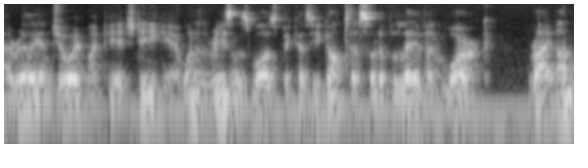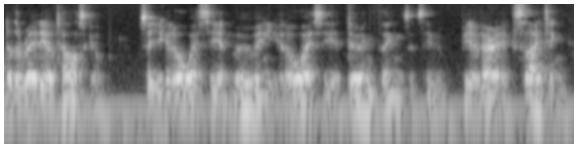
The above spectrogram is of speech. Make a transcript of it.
I really enjoyed my PhD here. One of the reasons was because you got to sort of live and work right under the radio telescope. So you could always see it moving, you could always see it doing things. It seemed to be a very exciting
